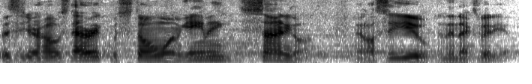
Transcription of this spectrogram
This is your host Eric with Stoned One Gaming, signing off, and I'll see you in the next video.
